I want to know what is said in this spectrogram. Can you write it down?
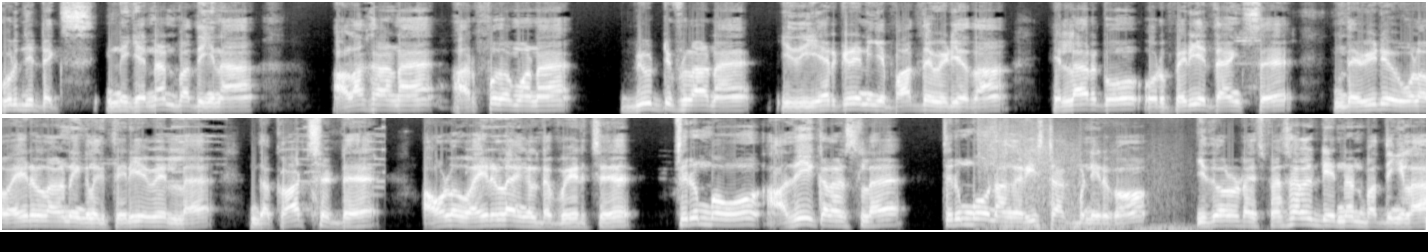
குறிஞ்சி டெக்ஸ். இன்னைக்கு என்னன்னு பார்த்தீங்கன்னா அழகான அற்புதமான பியூட்டிஃபுல்லான இது ஏற்கனவே நீங்கள் பார்த்த வீடியோ தான். எல்லாருக்கும் ஒரு பெரிய தேங்க்ஸு இந்த வீடியோ இவ்வளோ வைரலாகனு எங்களுக்கு தெரியவே இல்லை. இந்த கார்ட் செட்டு அவ்வளோ வைரலாக எங்கள்கிட்ட போயிடுச்சு திரும்பவும் அதே கலர்ஸில் திரும்பவும் நாங்கள் ரீஸ்டாக் பண்ணியிருக்கோம். இதோட ஸ்பெஷாலிட்டி என்னன்னு பார்த்தீங்களா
